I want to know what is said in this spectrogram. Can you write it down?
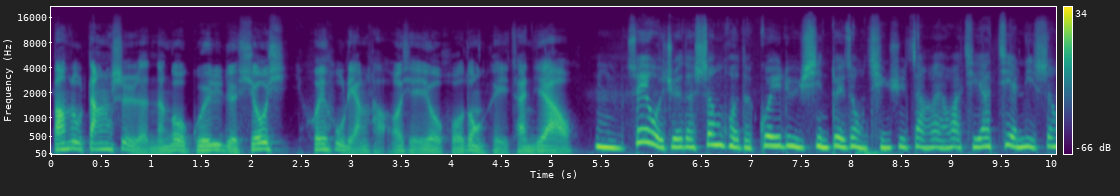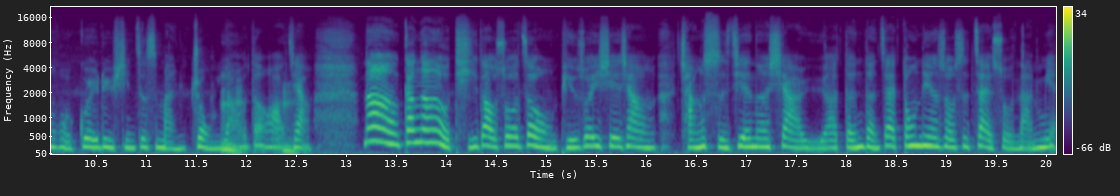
帮助当事人能够规律的休息、恢复良好，而且也有活动可以参加哦。嗯，所以我觉得生活的规律性对这种情绪障碍的话，其实要建立生活规律性，这是蛮重要的哈。这样，嗯、那刚刚有提到说，这种比如说一些像长时间呢下雨啊等等，在冬天的时候是在所难免。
